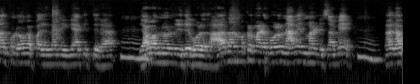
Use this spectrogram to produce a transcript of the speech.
ಮಾರ್ಕೊಂಡು ಹೋಗಪ್ಪ ಇಲ್ಲ ಇಲ್ಲಿ ಹ್ಮ್ ಯಾವಾಗ ನೋಡಿದ್ರು ಇದೇ ಗೋಳು. ಆ ನನ್ನ ಮಕ್ಕಳು ಮಾಡೋ ಗೋಳು ನಾವೇನ್ ಮಾಡ್ಲಿ ಸ್ವಾಮಿ. ನಾವು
